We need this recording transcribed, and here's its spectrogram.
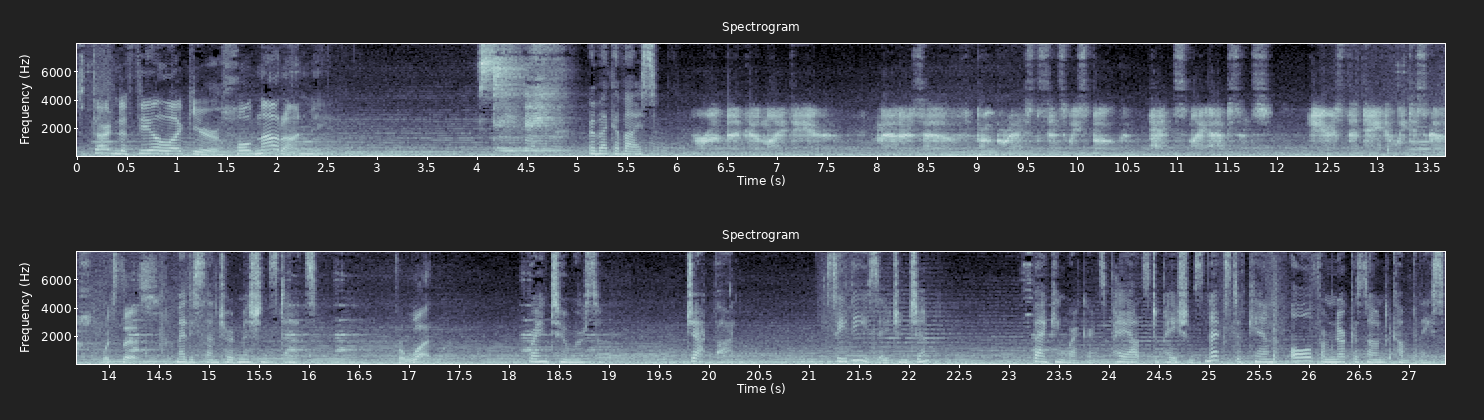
Starting to feel like you're holding out on me. State name. Rebecca Weiss. Rebecca, my dear, matters have progressed since we spoke, hence my absence. Here's the data we discussed. What's this? Medicenter admission stats. For what? Brain tumors. Jackpot. See these, Agent Jim? Banking records, payouts to patients, next of kin, all from Nurkis-owned companies.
